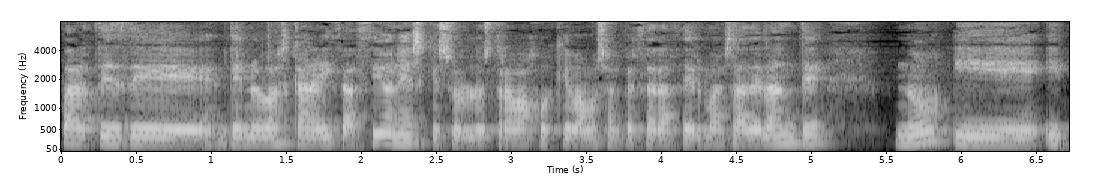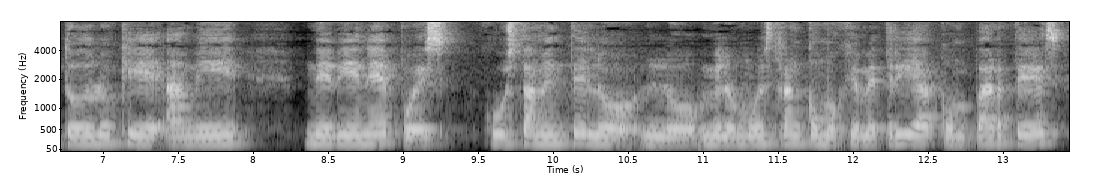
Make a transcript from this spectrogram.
partes de, nuevas canalizaciones, que son los trabajos que vamos a empezar a hacer más adelante, ¿no? Y, todo lo que a mí me viene, pues justamente lo, me lo muestran como geometría con partes,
